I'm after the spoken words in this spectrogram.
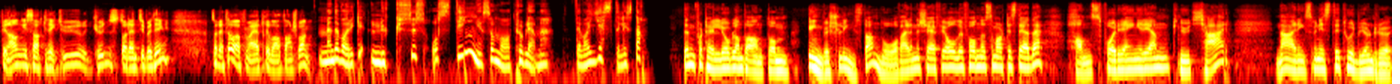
finans, arkitektur, kunst og den type ting. Så dette var for meg et privat arrangement. Men det var ikke luksus og sting som var problemet. Det var gjestelista. Den forteller jo bl.a. om Yngve Slyngstad, nåværende sjef i oljefondet, som var til stede, hans forgjenger igjen, Knut Kjær, næringsminister Torbjørn Røe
